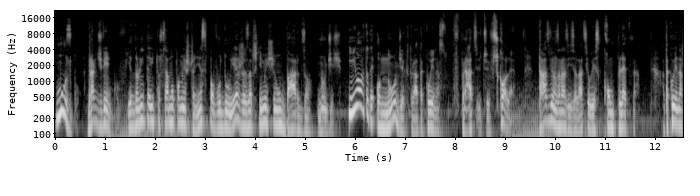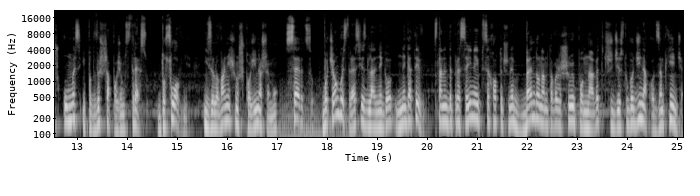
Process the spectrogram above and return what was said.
mózgu. Brak dźwięków, jednolite i to samo pomieszczenie spowoduje, że zaczniemy się bardzo nudzić. I nie mowa tutaj o nudzie, która atakuje nas w pracy czy w szkole. Ta związana z izolacją jest kompletna. Atakuje nasz umysł i podwyższa poziom stresu. Dosłownie izolowanie się szkodzi naszemu sercu, bo ciągły stres jest dla niego negatywny. Stany depresyjne i psychotyczne będą nam towarzyszyły po nawet 30 godzinach od zamknięcia.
